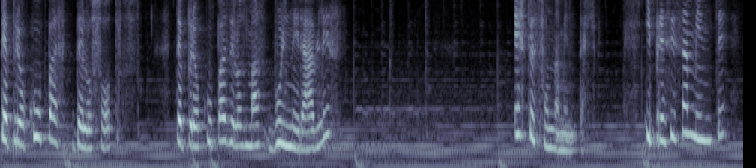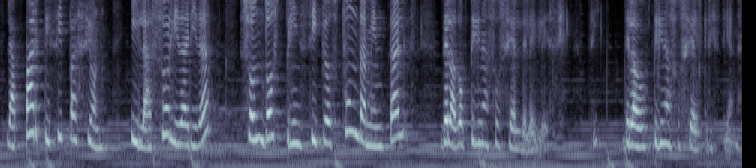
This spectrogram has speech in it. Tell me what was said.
¿Te preocupas de los otros? ¿Te preocupas de los más vulnerables? Esto es fundamental. Y precisamente la participación y la solidaridad son dos principios fundamentales de la doctrina social de la Iglesia, ¿sí? de la doctrina social cristiana.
